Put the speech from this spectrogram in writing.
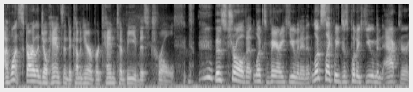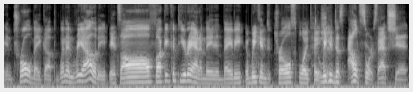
I want Scarlett Johansson to come in here and pretend to be this troll. this troll that looks very human and it. Looks like we just put a human actor in troll makeup when in reality it's all fucking computer animated baby. And we can Troll exploitation. we can just outsource that shit.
